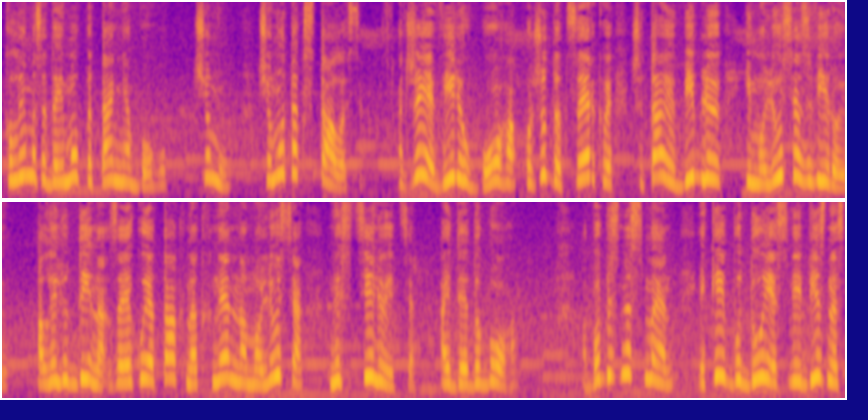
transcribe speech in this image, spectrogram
коли ми- задаємо питання Богу. Чому? Чому так сталося? Адже я вірю в Бога, ходжу до церкви, читаю Біблію і молюся з вірою. Але людина, за яку я так натхненно молюся, не зцілюється, а йде до Бога. Або бізнесмен, який будує свій бізнес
